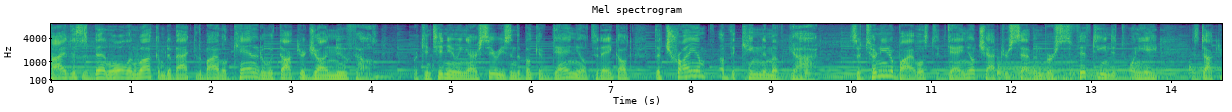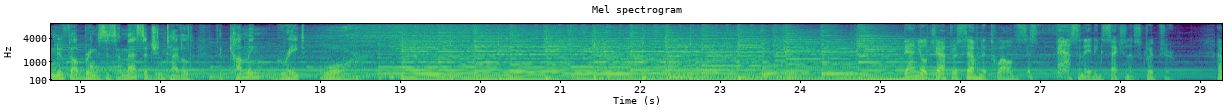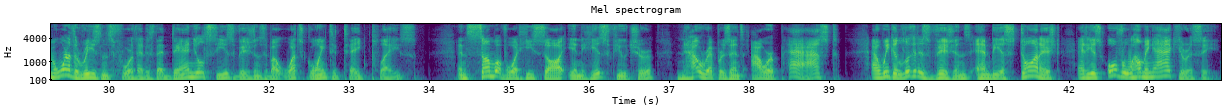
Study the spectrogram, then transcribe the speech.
Hi, this is Ben Lowell, and welcome to Back to the Bible Canada with Dr. John Neufeld. We're continuing our series in the book of Daniel today called The Triumph of the Kingdom of God. So turn your Bibles to Daniel chapter 7, verses 15 to 28, as Dr. Neufeld brings us a message entitled The Coming Great War. Daniel chapter 7 to 12 is this fascinating section of scripture. I mean, one of the reasons for that is that Daniel sees visions about what's going to take place, and some of what he saw in his future now represents our past, and we can look at his visions and be astonished at his overwhelming accuracy.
